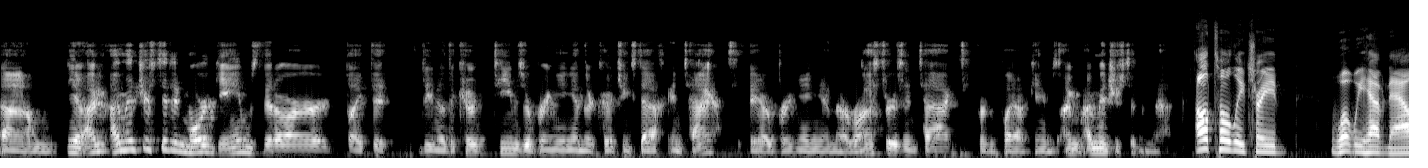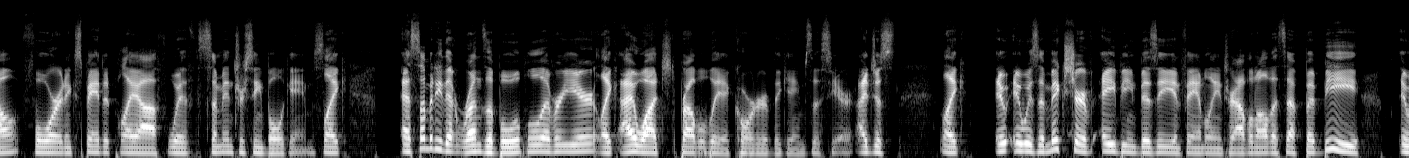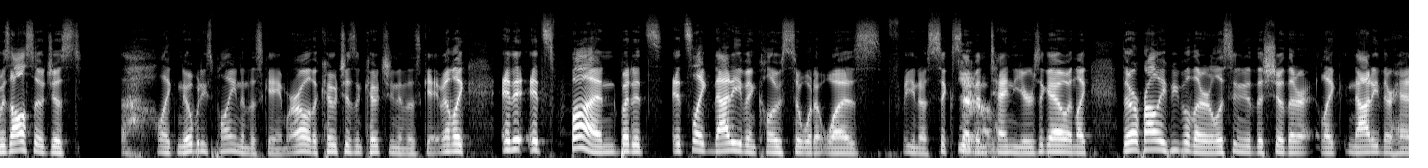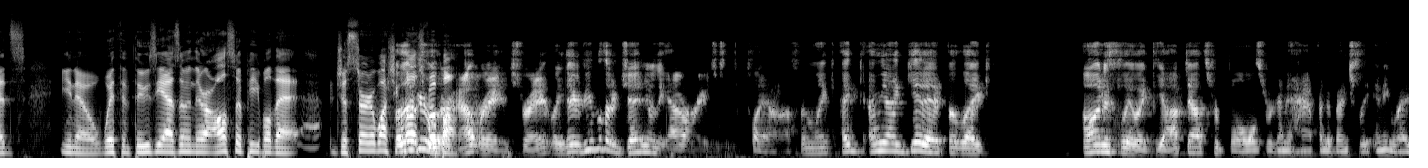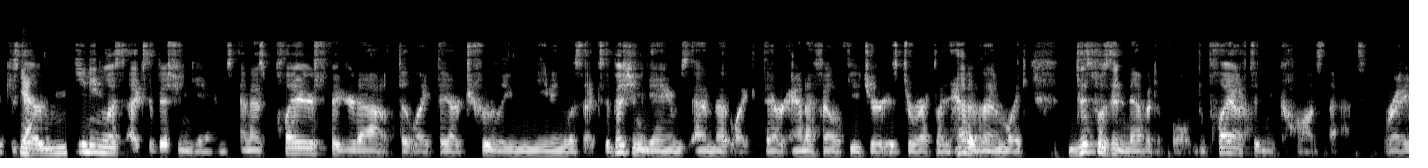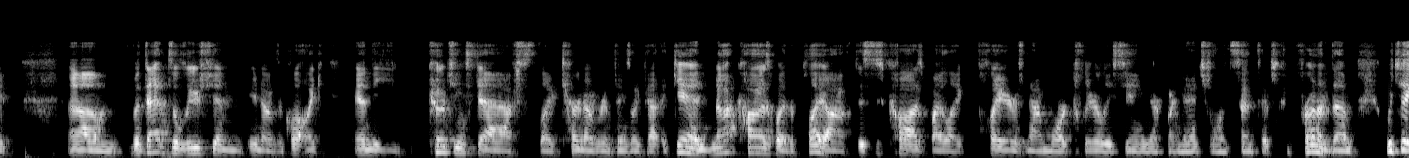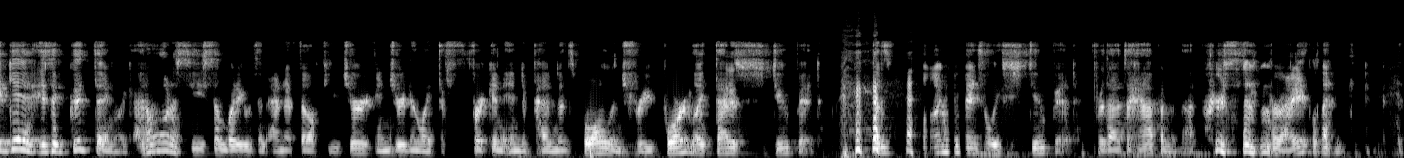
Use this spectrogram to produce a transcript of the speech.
um, you know, I'm I'm interested in more games that are like that. You know, the co- teams are bringing in their coaching staff intact. They are bringing in their rosters intact for the playoff games. I'm I'm interested in that. I'll totally trade what we have now for an expanded playoff with some interesting bowl games. Like as somebody that runs a bowl pool every year, like I watched probably a quarter of the games this year. I just like it, it was a mixture of A being busy and family and travel and all that stuff, but B, it was also just ugh, like nobody's playing in this game or oh the coach isn't coaching in this game and like it, it's fun but it's it's like not even close to what it was you know six seven Yeah. ten years ago and like there are probably people that are listening to this show that are like nodding their heads you know, with enthusiasm, and there are also people that just started watching Well, college football. outraged, right? Like there are people that are genuinely outraged at the playoff, and like I, I mean, I get it, but like honestly, like the opt-outs for bowls were going to happen eventually anyway because Yeah. they're meaningless exhibition games, and as players figured out that like they are truly meaningless exhibition games, and that like their NFL future is directly ahead of them, like this was inevitable. The playoff didn't cause that, right? Um, but that dilution, you know, the like and the coaching staffs like turnover and things like that. Again not caused by the playoff. This is caused by like players now more clearly seeing their financial incentives in front of them which again is a good thing. Like i don't want to see somebody with an nfl future injured in like the frickin' independence bowl in shreveport. Like that is stupid is monumentally stupid for that to happen to that person right? Like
